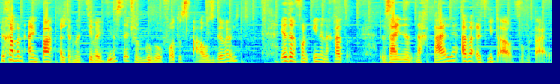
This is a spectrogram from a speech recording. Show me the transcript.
wir haben ein paar alternative Dienste für Google Fotos ausgewählt. Jeder von ihnen hat seine Nachteile, aber es gibt auch Vorteile.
